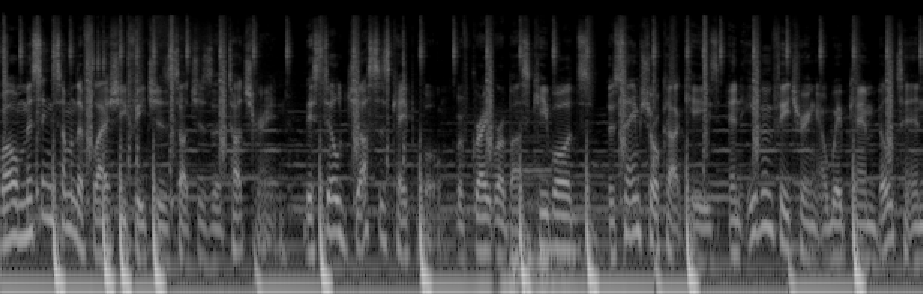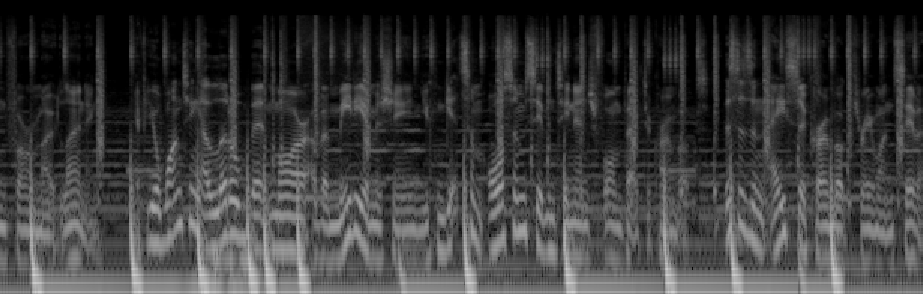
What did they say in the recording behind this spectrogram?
While missing some of the flashy features such as a touchscreen, they're still just as capable, with great robust keyboards, the same shortcut keys, and even featuring a webcam built in for remote learning. You're wanting a little bit more of a media machine, you can get some awesome 17-inch form factor Chromebooks. This is an Acer Chromebook 317.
